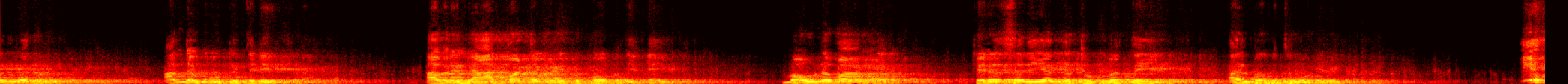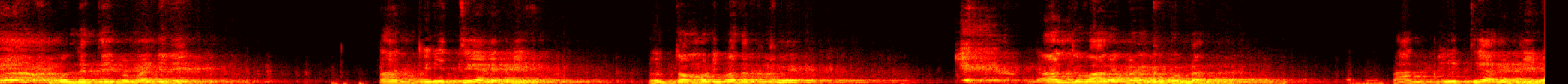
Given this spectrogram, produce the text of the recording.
ஒருவரும் அந்த கூட்டத்தில் இருக்கிறார். அவர் இந்த ஆர்ப்பாட்டங்களுக்கு போவதில்லை. மௌனமாக தினசரி அந்த துன்பத்தை அனுபவித்துக் கொண்டிருக்கிறார் முல்லைத்தீவு மண்ணிலே நான் பிரித்து அனுப்பி யுத்தம் முடிவதற்கு நான்கு வாரங்களுக்கு முன்னர் நான் பிரித்து அனுப்பிய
